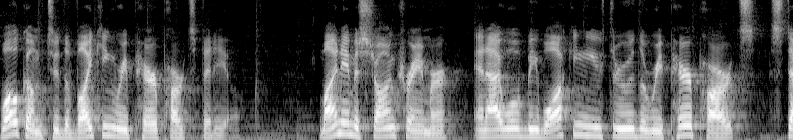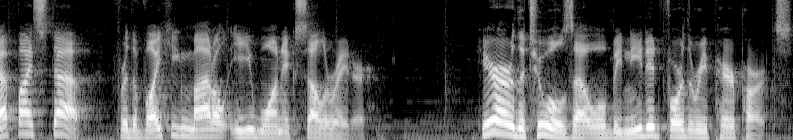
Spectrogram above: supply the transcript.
Welcome to the Viking Repair Parts video. My name is Sean Kramer and I will be walking you through the repair parts step by step for the Viking Model E1 accelerator. Here are the tools that will be needed for the repair parts.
